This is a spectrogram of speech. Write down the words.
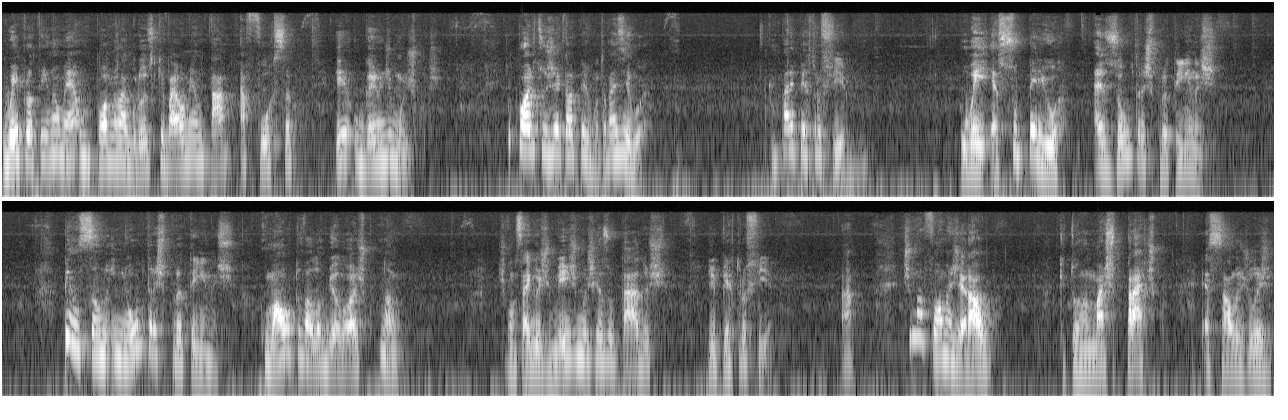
o whey protein não é um pó milagroso que vai aumentar a força e o ganho de músculos. E pode surgir aquela pergunta, mas Igor, para hipertrofia, o whey é superior às outras proteínas? Pensando em outras proteínas com alto valor biológico, não. A gente consegue os mesmos resultados de hipertrofia. Tá? De uma forma geral, que tornando mais prático essa aula de hoje,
